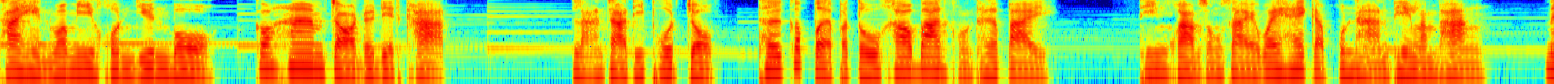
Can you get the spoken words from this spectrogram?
ถ้าเห็นว่ามีคนยืนโบก ก็ห้ามจอดโดยเด็ดขาด หลังจากที่พูดจบ เธอก็เปิดประตูเข้าบ้านของเธอไป ทิ้งความสงสัยไว้ให้กับคุณหารเพียงลำพัง ใน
